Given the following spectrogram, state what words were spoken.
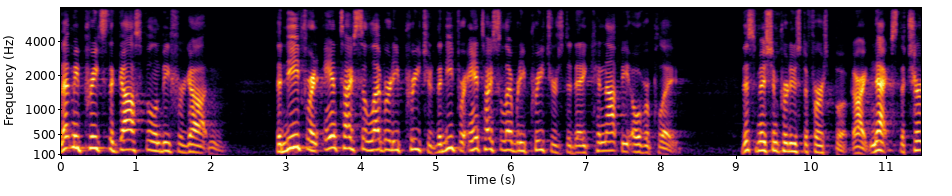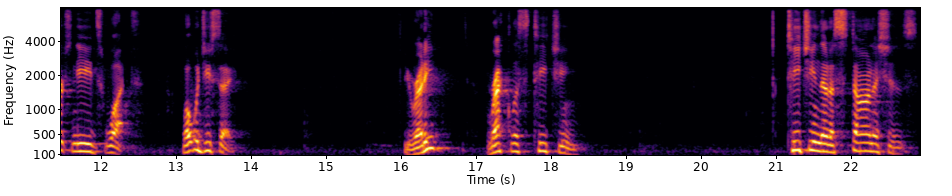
Let me preach the gospel and be forgotten. The need for an anti celebrity preacher, the need for anti celebrity preachers today cannot be overplayed. This mission produced a first book. All right, next, the church needs what? What would you say? You ready? Reckless teaching. Teaching that astonishes.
